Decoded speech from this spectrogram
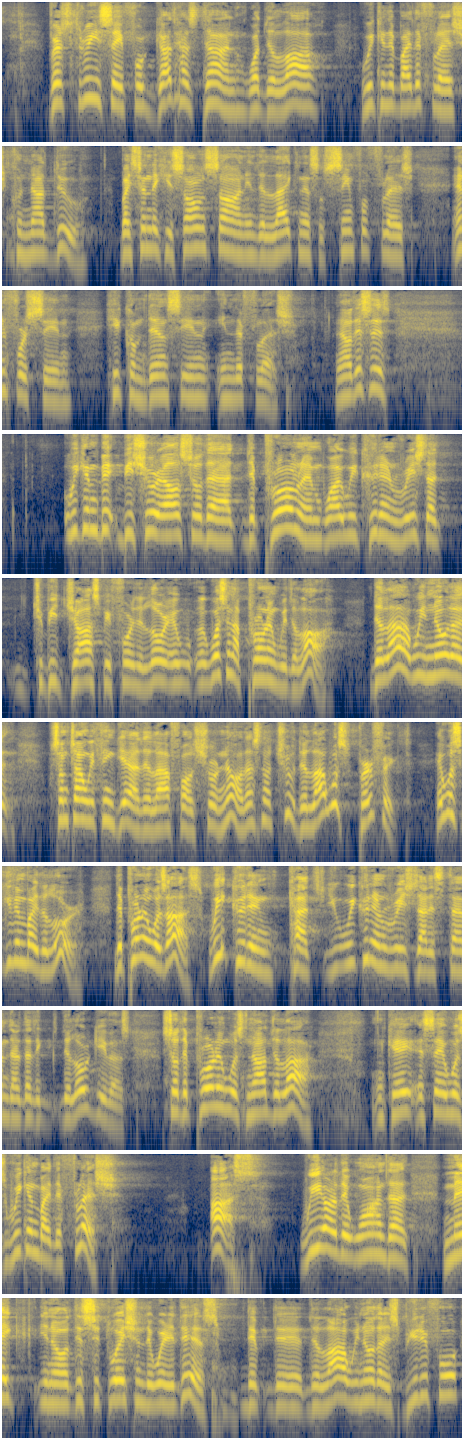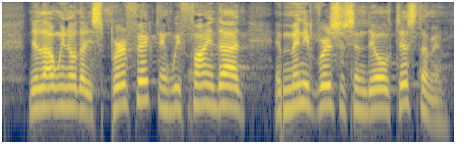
Verse 3 say, For God has done what the law, weakened by the flesh, could not do. By sending his own Son in the likeness of sinful flesh and for sin, he condemned sin in the flesh. Now, this is, we can be, be sure also that the problem why we couldn't reach that to be just before the Lord, it, it wasn't a problem with the law. The law, we know that sometimes we think, yeah, the law falls short. No, that's not true. The law was perfect. It was given by the Lord. The problem was us. We couldn't catch, we couldn't reach that standard that the, the Lord gave us. So the problem was not the law. Okay, it said it was weakened by the flesh. Us. We are the one that make, you know, this situation the way it is. The, the, the law, we know that it's beautiful. The law, we know that it's perfect. And we find that in many verses in the Old Testament.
